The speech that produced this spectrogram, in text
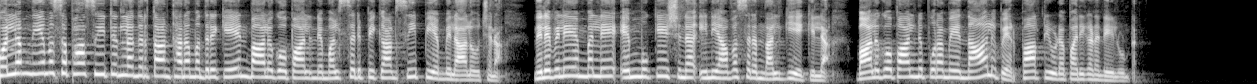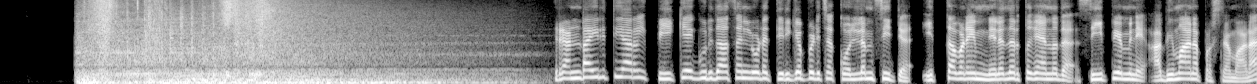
കൊല്ലം നിയമസഭാ സീറ്റ് നിലനിർത്താൻ ധനമന്ത്രി കെ എൻ ബാലഗോപാലിനെ മത്സരിപ്പിക്കാൻ സി പി എമ്മിൽ ആലോചന. നിലവിലെ എം എൽ എ എം മുകേഷിന് ഇനി അവസരം നൽകിയേക്കില്ല. ബാലഗോപാലിന് പുറമെ നാലു പേർ പാർട്ടിയുടെ പരിഗണനയിലുണ്ട്. രണ്ടായിരത്തിയാറിൽ പി കെ ഗുരുദാസനിലൂടെ തിരികെ പിടിച്ച കൊല്ലം സീറ്റ് ഇത്തവണയും നിലനിർത്തുക എന്നത് സി പി എമ്മിന് അഭിമാന പ്രശ്നമാണ്.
